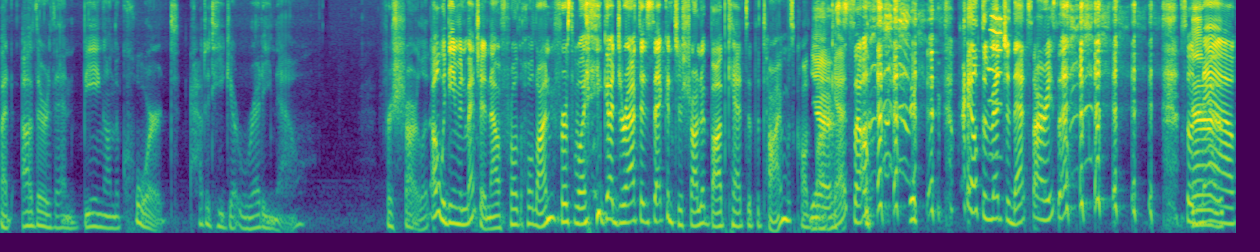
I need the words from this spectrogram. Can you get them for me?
But other than being on the court, how did he get ready now for Charlotte? Oh, we didn't even mention. Now, for, hold on. First of all, he got drafted second to Charlotte Bobcats at the time. Was called Yes. Bobcats. So failed to mention that. Sorry. So, so Yes. now,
